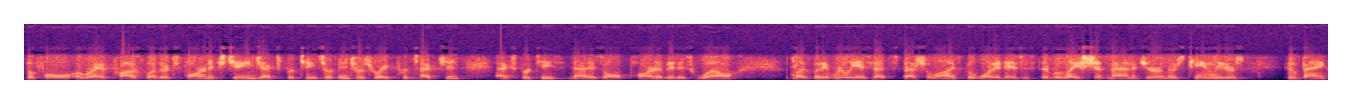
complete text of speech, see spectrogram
the full array of products, whether it's foreign exchange expertise or interest rate protection expertise, that is all part of it as well. But, but it really is that specialized, but what it is is the relationship manager and those team leaders who bank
